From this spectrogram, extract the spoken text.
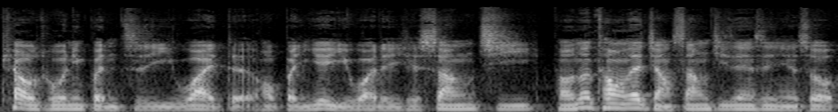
跳脱你本职以外的哦，本业以外的一些商机。好，那通常在讲商机这件事情的时候，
